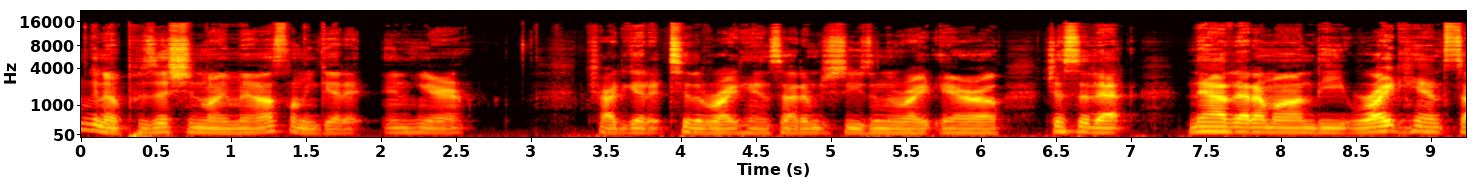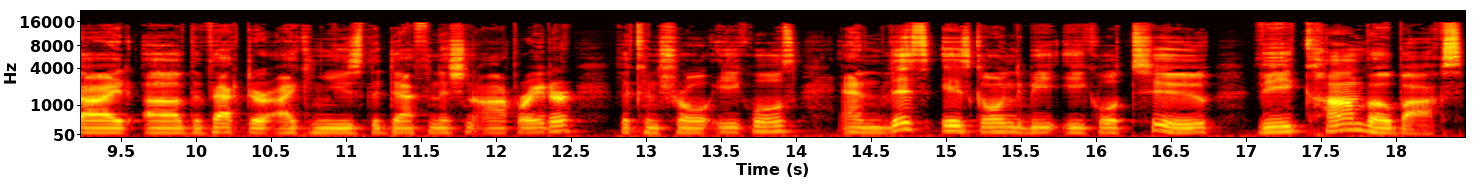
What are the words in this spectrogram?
I'm going to position my mouse. Let me get it in here. Try to get it to the right hand side. I'm just using the right arrow just so that now that I'm on the right hand side of the vector, I can use the definition operator, the control equals, and this is going to be equal to the combo box.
